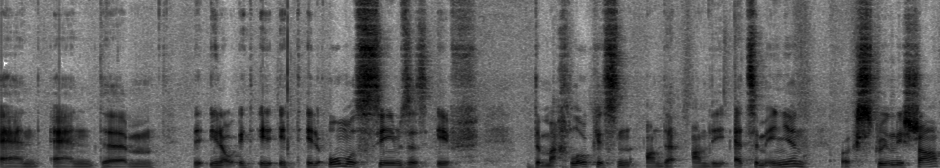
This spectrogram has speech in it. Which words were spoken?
and and um, you know it, it, it, it almost seems as if the machlokes on the on the etzem inyan are extremely sharp,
